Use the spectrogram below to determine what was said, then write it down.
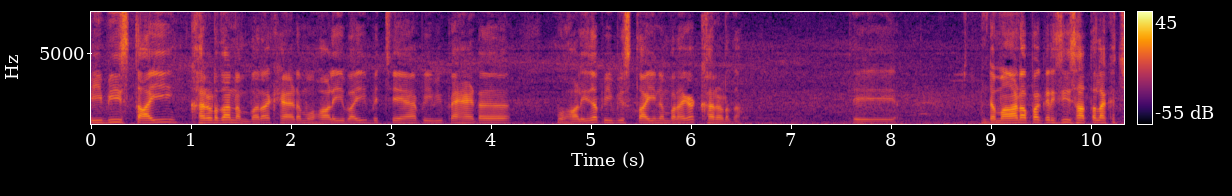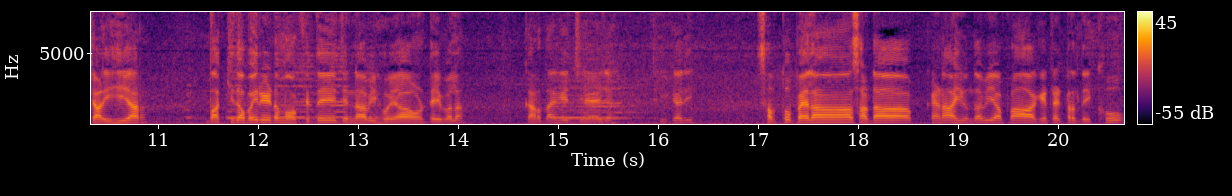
PB 27 ਖਰੜ ਦਾ ਨੰਬਰ ਆ, ਖੈੜ ਮੋਹਾਲੀ ਬਾਈ, ਵਿੱਚੇ ਆ PB 65 ਮੋਹਾਲੀ ਦਾ PB 27 ਨੰਬਰ ਹੈਗਾ ਖਰੜ ਦਾ। ਤੇ ਡਿਮਾਂਡ ਆਪਾਂ ਕਰੀ ਸੀ 7 ਲੱਖ 40 ਹਜ਼ਾਰ। ਬਾਕੀ ਦਾ ਬਾਈ ਰੇਟ ਮੌਕੇ ਤੇ ਜਿੰਨਾ ਵੀ ਹੋਇਆ ਔਨ ਟੇਬਲ ਕਰ ਦਾਂਗੇ ਜਾਇਜ਼, ਠੀਕ ਹੈ ਜੀ। ਸਭ ਤੋਂ ਪਹਿਲਾਂ ਸਾਡਾ ਕਹਿਣਾ ਆਹੀ ਹੁੰਦਾ ਵੀ ਆਪਾਂ ਆ ਕੇ ਟਰੈਕਟਰ ਦੇਖੋ,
